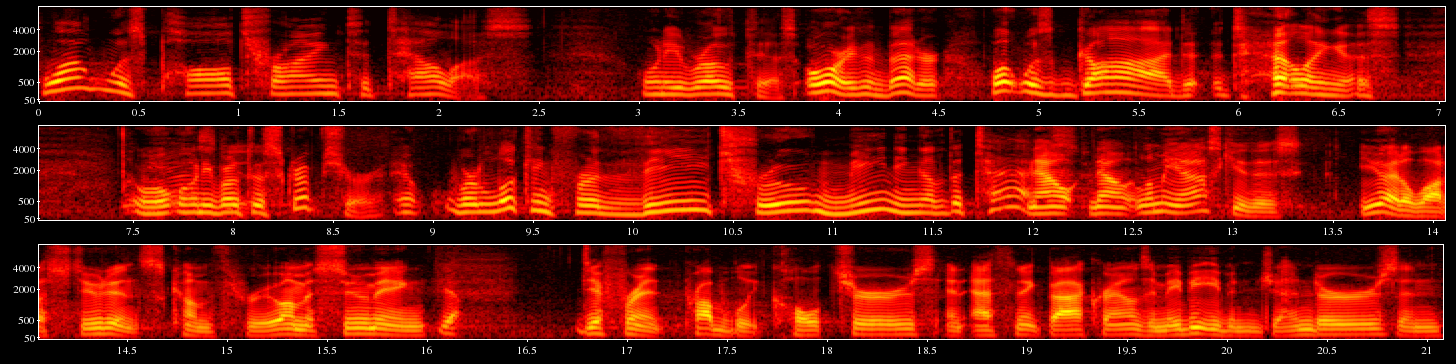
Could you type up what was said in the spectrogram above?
What was Paul trying to tell us when he wrote this? Or even better, what was God telling us when he wrote the scripture? We're looking for the true meaning of the text. Now, now let me ask you this. You had a lot of students come through. I'm assuming yeah different probably cultures and ethnic backgrounds and maybe even genders and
